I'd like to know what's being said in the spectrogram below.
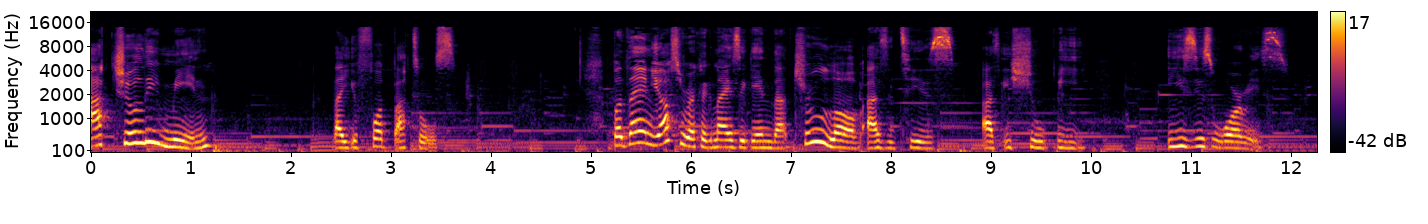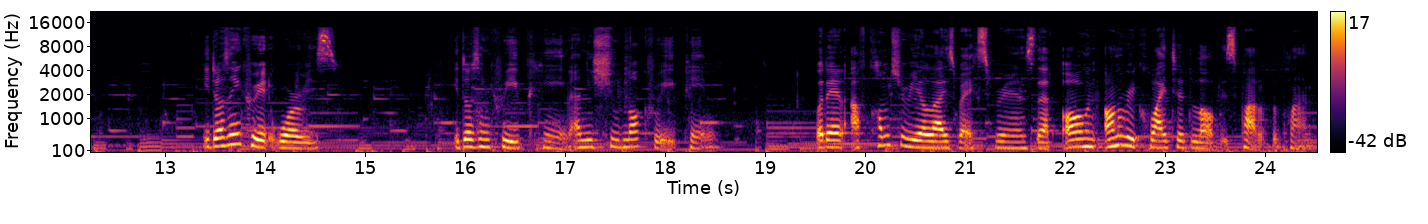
actually mean that you fought battles. But then you have to recognize again that true love, as it is, as it should be, eases worries. It doesn't create worries. It doesn't create pain, and it should not create pain. But then I've come to realize by experience that un- unrequited love is part of the plan.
